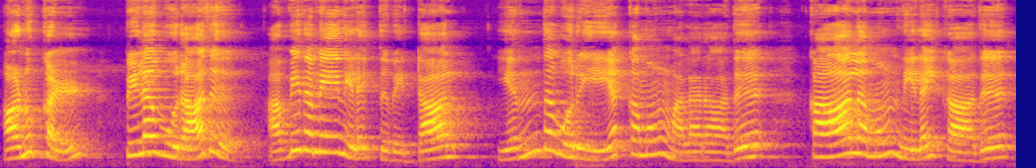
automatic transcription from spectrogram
அணுக்கள் பிளவுறாது. அவ்விதமே நிலைத்துவிட்டால் எந்த ஒரு இயக்கமும் மலராது. காலமும் நிலைக்காது.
